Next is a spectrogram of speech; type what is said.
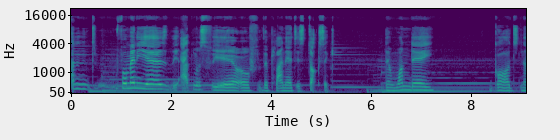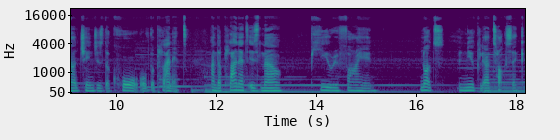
and for many years, the atmosphere of the planet is toxic. Then one day, God now changes the core of the planet, and the planet is now purifying, not nuclear toxic.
